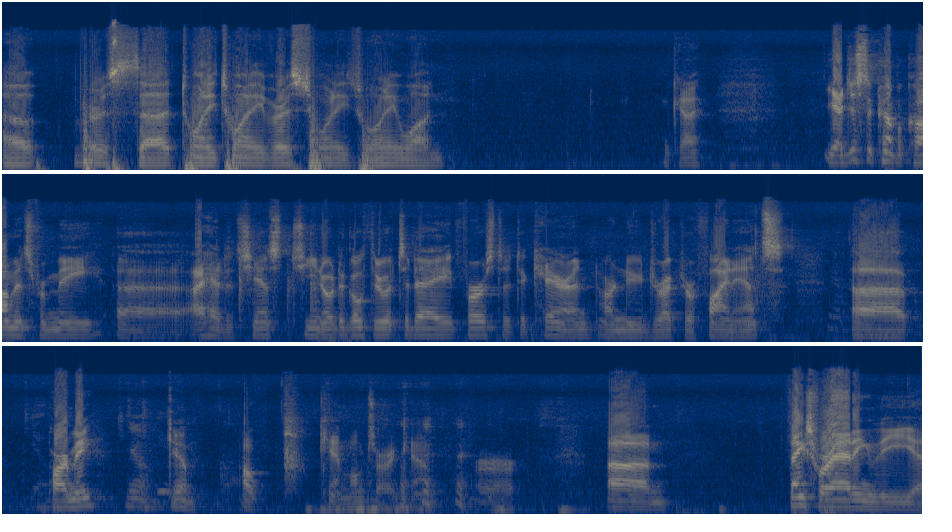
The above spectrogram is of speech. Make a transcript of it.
Uh, verse, uh, twenty twenty versus twenty twenty-one. Okay. Yeah, just a couple comments from me. Uh, I had a chance to, you know, to go through it today. First to Karen, our new Director of Finance. Uh, Pardon me? Kim, Kim. Oh, Kim, I'm sorry, Kim. Er, um, Thanks for adding the, uh,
